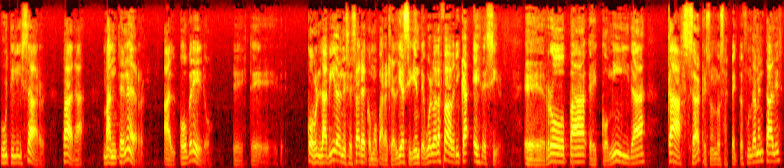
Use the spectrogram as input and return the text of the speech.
utilizar para mantener al obrero este, con la vida necesaria como para que al día siguiente vuelva a la fábrica, es decir, eh, ropa, eh, comida, casa, que son los aspectos fundamentales,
